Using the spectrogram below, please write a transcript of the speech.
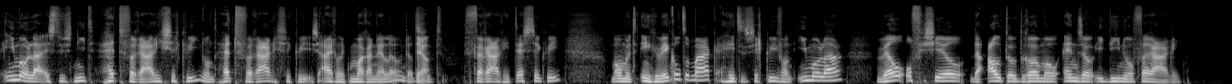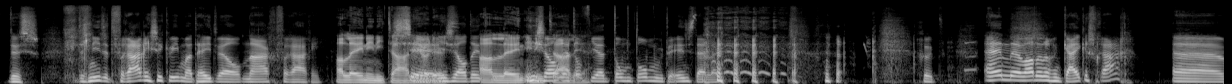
Imola is dus niet het Ferrari-circuit. Want het Ferrari-circuit is eigenlijk Maranello. Dat is het Ferrari-testcircuit. Maar om het ingewikkeld te maken, heet het circuit van Imola wel officieel de Autodromo Enzo Idino Ferrari. Dus het is niet het Ferrari-circuit, maar het heet wel naar Ferrari. Alleen in Italië. Hoor, je zal dit- Alleen in Je zal dit op je TomTom moeten instellen. Goed. En eh, we hadden nog een kijkersvraag. Eh,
